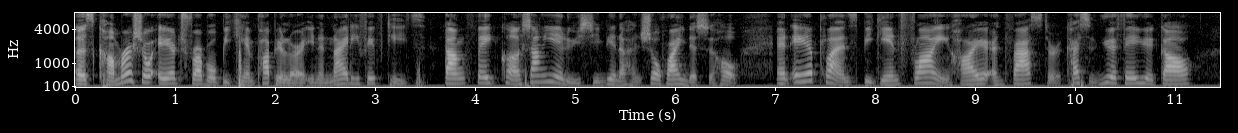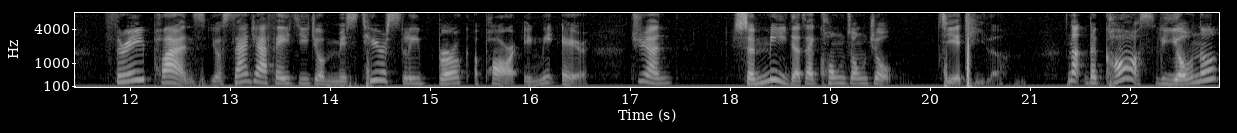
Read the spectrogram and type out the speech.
as commercial air travel became popular in the 1950s，当飞客商业旅行变得很受欢迎的时候，and airplanes began flying higher and faster，开始越飞越高。Three planes 有三架飞机就 mysteriously broke apart in mid-air，居然神秘的在空中就解体了。那 the cause 理由呢？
